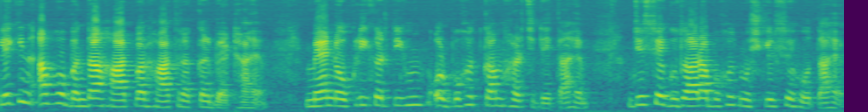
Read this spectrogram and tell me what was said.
लेकिन अब वो बंदा हाथ पर हाथ रख कर बैठा है। मैं नौकरी करती हूँ और बहुत कम खर्च देता है, जिससे गुजारा बहुत मुश्किल से होता है,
